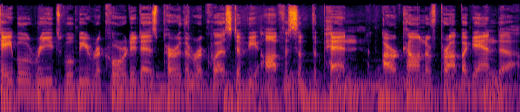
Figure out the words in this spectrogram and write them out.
Table reads will be recorded as per the request of the Office of the Pen, Archon of Propaganda,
